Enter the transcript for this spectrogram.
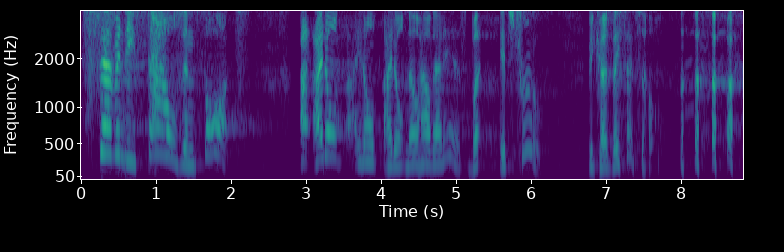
70,000 thoughts. I, I, don't, I, don't, I don't know how that is, but it's true because they said so.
